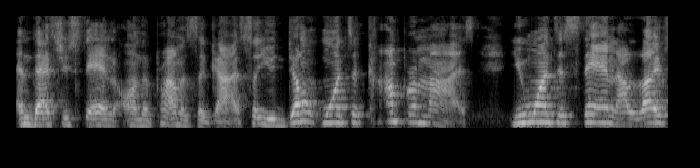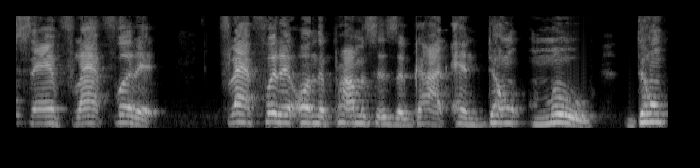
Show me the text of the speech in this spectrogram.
and that's you stand on the promise of God. So you don't want to compromise. You want to stand our life saying flat footed, flat footed on the promises of God and don't move. Don't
